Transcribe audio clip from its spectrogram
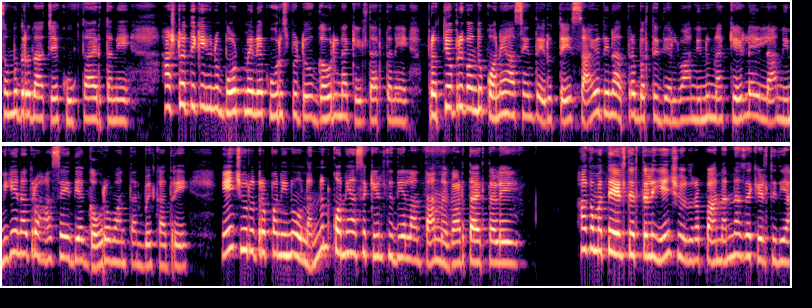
ಸಮುದ್ರದ ಆಚೆ ಕೂಗ್ತಾ ಇರ್ತಾನೆ. ಅಷ್ಟೊತ್ತಿಗೆ ಇವನು ಬೋಟ್ ಮೇಲೆ ಕೂರಿಸ್ಬಿಟ್ಟು ಗೌರಿನ ಕೇಳ್ತಾ ಇರ್ತಾನೆ. ಪ್ರತಿಯೊಬ್ಬರಿಗೊಂದು ಕೊನೆ ಆಸೆ ಅಂತ ಇರುತ್ತೆ. ಸಾಯೋ ದಿನ ಹತ್ರ ಬರ್ತಿದ್ಯಲ್ವಾ? ನಿನ್ನನ್ನು ಕೇಳಲೇ ಇಲ್ಲ. ನಿನಗೇನಾದರೂ ಆಸೆ ಇದೆಯಾ ಗೌರವ ಅಂತ ಅನ್ಬೇಕಾದ್ರೆ? ಏನು ಚೂರುದ್ರಪ್ಪ ನೀನು ನನ್ನನ್ನು ಕೊನೆ ಆಸೆ ಕೇಳ್ತಿದ್ಯಲ್ಲ ಅಂತ ನಗಾಡ್ತಾ ಇರ್ತಾಳೆ. ಆಗ ಮತ್ತೆ ಹೇಳ್ತಾ ಇರ್ತಾಳೆ, ಏನು ಶಿವರಪ್ಪ ನನ್ನ ಆಸೆ ಕೇಳ್ತಿದ್ಯಾ?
